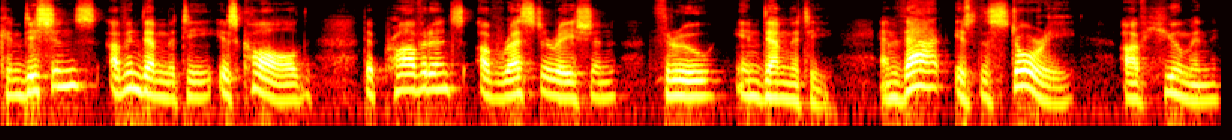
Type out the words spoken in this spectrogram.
conditions of indemnity is called the providence of restoration through indemnity. And that is the story of human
